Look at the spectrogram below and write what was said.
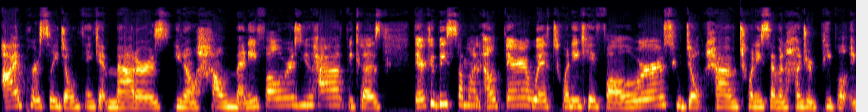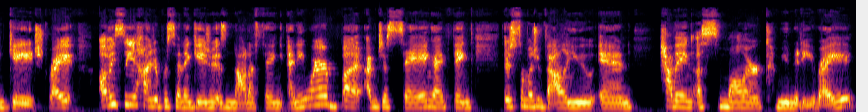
I personally don't think it matters, you know, how many followers you have because there could be someone out there with 20K followers who don't have 2,700 people engaged, right? Obviously, 100% engagement is not a thing anywhere, but I'm just saying, I think there's so much value in having a smaller community, right?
